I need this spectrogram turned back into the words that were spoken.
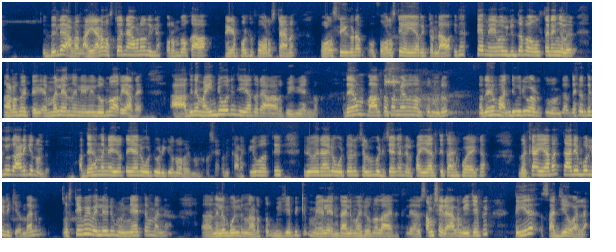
ഇതിൽ അവ അയാളുടെ വസ്തു തന്നെ ആവണമെന്നില്ല. പുറമ്പോക്കാവാം അതിനപ്പുറത്ത് ഫോറസ്റ്റ് ആണ്. ഫോറസ്റ്റ് കൂടെ ഫോറസ്റ്റ് കയ്യേറിയിട്ടുണ്ടാവാം. ഇതൊക്കെ നിയമവിരുദ്ധ പ്രവർത്തനങ്ങൾ നടന്നിട്ട് എം എൽ എ എന്ന നിലയിൽ ഇതൊന്നും അറിയാതെ അതിനെ മൈൻഡ് പോലും ചെയ്യാത്ത ഒരാളാണ് പി വി അൻവർ. അദ്ദേഹം വാർത്താ സമ്മേളനം നടത്തുന്നുണ്ട്. അദ്ദേഹം ഫണ്ട് പിരിവ് നടത്തുന്നുണ്ട്. അദ്ദേഹം എന്തൊക്കെയോ കാണിക്കുന്നുണ്ട്. അദ്ദേഹം തന്നെ എഴുപത്തയ്യായിരം വോട്ട് പിടിക്കുമെന്ന് പറയുന്നുണ്ട്. പക്ഷെ ഒരു കണക്കിൽ പത്ത് ഇരുപതിനായിരം വോട്ട് വരെ ചിലപ്പോൾ പിടിച്ചേക്കാം. ചിലപ്പോൾ അയ്യായിരത്തി താഴെ പോയേക്കാം. അതൊക്കെ അയാളുടെ കാര്യം പോലെ ഇരിക്കും. എന്തായാലും എസ് ടി പി വലിയൊരു മുന്നേറ്റം തന്നെ. നിലമ്പൂരിൽ നടത്തും. ബി ജെ പിക്കും മേലെ എന്തായാലും വരുമെന്നുള്ള കാര്യത്തിൽ സംശയമില്ല കാരണം ബി ജെ പി തീരെ സജീവമല്ല.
